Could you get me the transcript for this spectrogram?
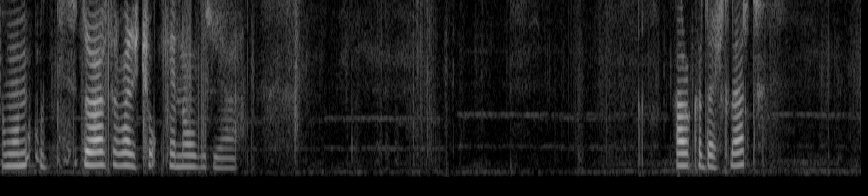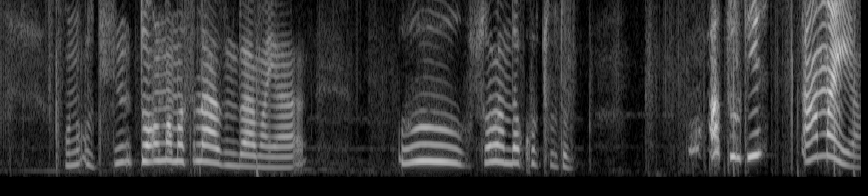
Ama ultisi doğarsa var ya çok fena olur ya. Arkadaşlar. Onun ultisinin dolmaması lazımdı ama ya. Uuu son anda kurtuldum. At ulti. Ama ya.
